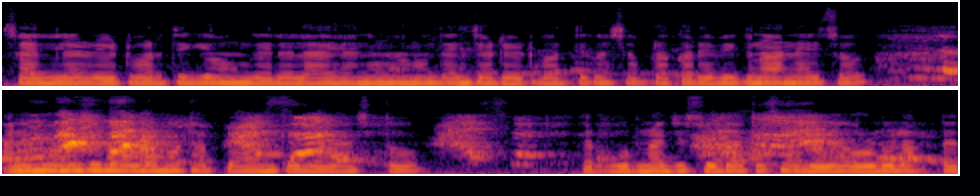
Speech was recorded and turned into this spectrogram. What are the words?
सायलीला डेटवरती घेऊन गेलेला आहे आणि म्हणून त्यांच्या डेटवरती कशा प्रकारे विघ्न आणायचं आणि म्हणून तिने एवढा मोठा प्लॅन केलेला असतो. तर पूर्णाजी सुद्धा आता सायलीला ओरडू लागतात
